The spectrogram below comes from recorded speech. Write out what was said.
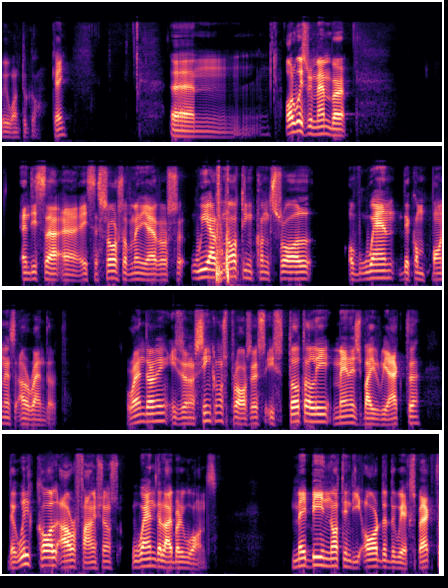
you, want to go, okay? Um, always remember and this uh, uh, is a source of many errors, we are not in control of when the components are rendered. Rendering is an asynchronous process, is totally managed by React that will call our functions when the library wants. Maybe not in the order that we expect,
